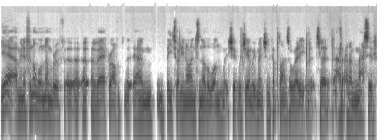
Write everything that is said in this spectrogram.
Yeah, I mean, a phenomenal number of, uh, uh of aircraft. Um, B twenty nine is another one, which which again we've mentioned a couple of times already, but uh, had, had, a massive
